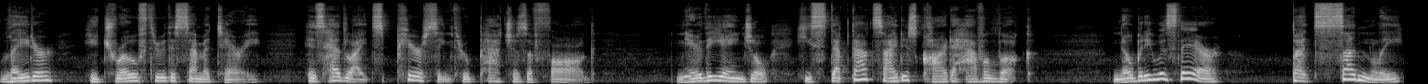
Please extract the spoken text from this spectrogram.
Later, he drove through the cemetery, his headlights piercing through patches of fog. Near the angel, he stepped outside his car to have a look. Nobody was there, but suddenly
